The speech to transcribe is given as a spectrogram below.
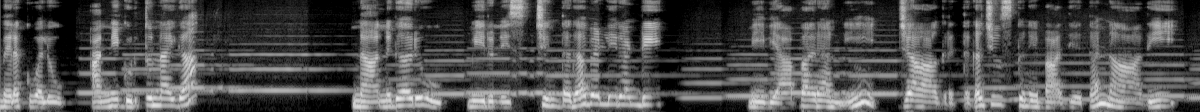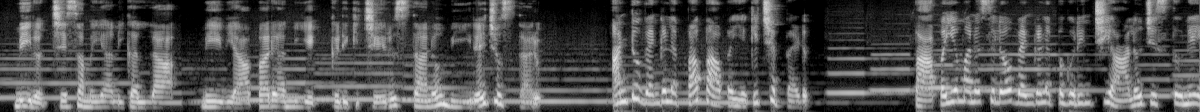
మెలకువలు అన్నీ గుర్తున్నాయిగా? నాన్నగారు మీరు నిశ్చింతగా వెళ్ళిరండి. మీ వ్యాపారాన్ని జాగ్రత్తగా చూసుకునే బాధ్యత నాది. మీరొచ్చే సమయానికల్లా మీ వ్యాపారాన్ని ఎక్కడికి చేరుస్తానో మీరే చూస్తారు. అంటూ వెంగళప్ప పాపయ్యకి చెప్పాడు. పాపయ్య మనసులో వెంగళప్ప గురించి ఆలోచిస్తూనే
